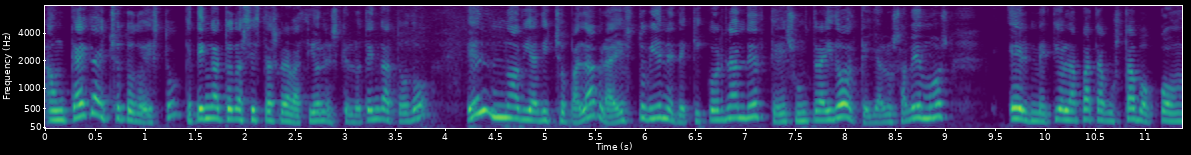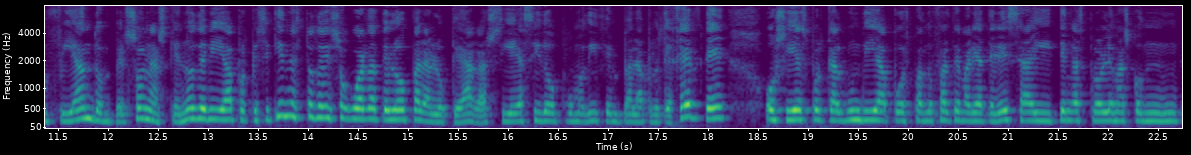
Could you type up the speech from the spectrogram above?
aunque haya hecho todo esto, que tenga todas estas grabaciones, que lo tenga todo, él no había dicho palabra. Esto viene de Kiko Hernández, que es un traidor, que ya lo sabemos, él metió la pata a Gustavo confiando en personas que no debía, porque si tienes todo eso, guárdatelo para lo que hagas, si ha sido, como dicen, para protegerte, o si es porque algún día, pues cuando falte María Teresa y tengas problemas con,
